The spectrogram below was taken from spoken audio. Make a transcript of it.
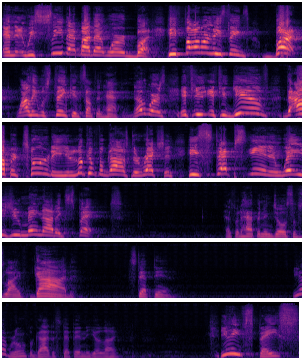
and we see that by that word but. He thought on these things, but while he was thinking, something happened. In other words, if you, if you give the opportunity, you're looking for God's direction, he steps in in ways you may not expect. That's what happened in Joseph's life. God stepped in. You have room for God to step into your life? You leave space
